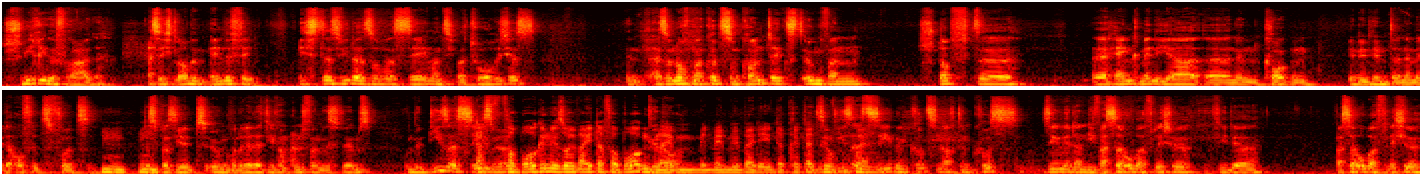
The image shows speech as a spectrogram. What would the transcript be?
Schwierige Frage. Also ich glaube, im Endeffekt ist das wieder so was sehr Emanzipatorisches. Also nochmal kurz zum Kontext. Irgendwann stopft äh, äh, Hank Manny ja äh, einen Korken in den Hintern, damit er aufhört zu furzen. Mhm. Das passiert irgendwann relativ am Anfang des Films. Und in dieser Szene... Das Verborgene soll weiter verborgen Genau. bleiben, wenn, wenn wir bei der Interpretation In dieser verfallen. Szene, kurz nach dem Kuss, sehen wir dann die Wasseroberfläche, wie der Wasseroberfläche,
